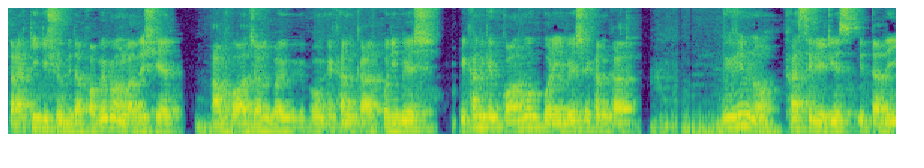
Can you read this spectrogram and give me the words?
তারা কি কি সুবিধা পাবে? বাংলাদেশের আবহাওয়া, জলবায়ু এবং এখানকার পরিবেশ এখানকার কর্ম পরিবেশ এখানকার বিভিন্ন ফ্যাসিলিটিস ইত্যাদি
